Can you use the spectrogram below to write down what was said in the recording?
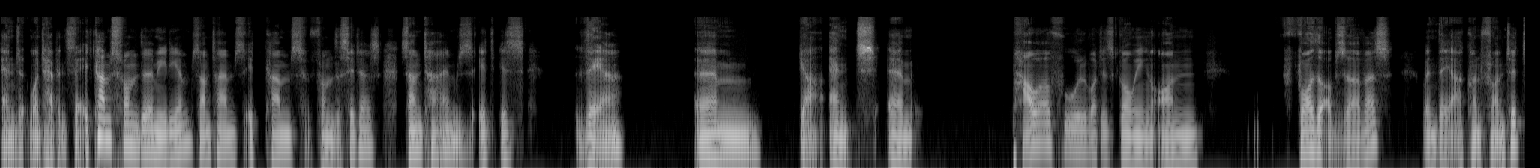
and what happens there. It comes from the medium. Sometimes it comes from the sitters. Sometimes it is there. Um, yeah, and um, powerful what is going on for the observers when they are confronted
